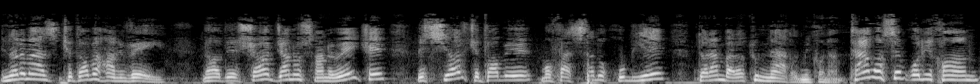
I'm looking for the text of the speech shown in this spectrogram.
اینا رو من از کتاب هانوی نادرشاه جانوس هانوی که بسیار کتاب مفصل و خوبیه دارم براتون نقل می‌کنم. تماسب قلی خان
